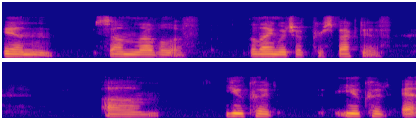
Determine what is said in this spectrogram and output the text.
in some level of the language of perspective, um, you could you could e-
